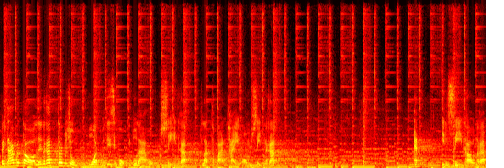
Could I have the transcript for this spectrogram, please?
ไปตามกันต่อเลยนะครับท่านผู้ชมงวดวันที่ 16 ตุลา64 นะครับ รัฐบาลไทยออมสินนะครับแอดอินซีเท่านะครับ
